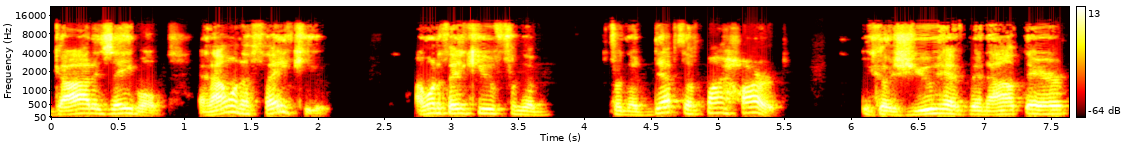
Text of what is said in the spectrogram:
God is able. And I want to thank you. I want to thank you from the from the depth of my heart because you have been out there.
